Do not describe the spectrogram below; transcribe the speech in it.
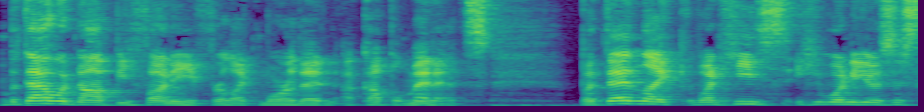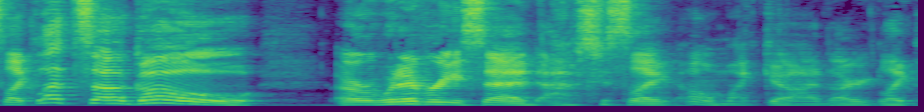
But that would not be funny for like more than a couple minutes. But then like when he's he when he was just like, "Let's uh, go," or whatever he said, I was just like, "Oh my god!" Like-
